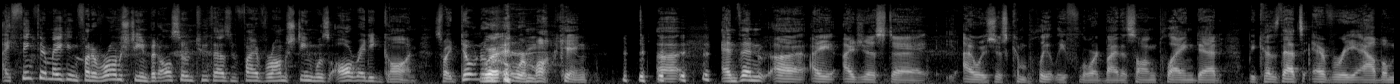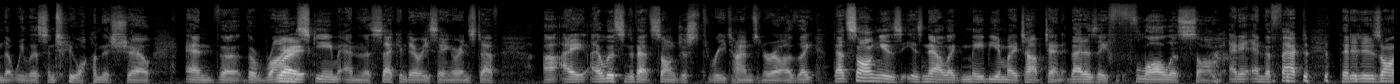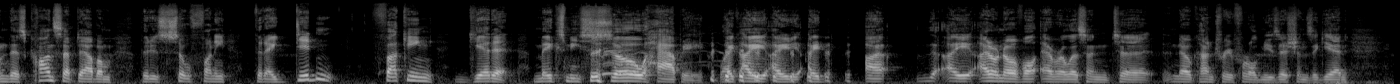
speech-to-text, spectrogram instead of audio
I think they're making fun of Rammstein, but also in 2005, Rammstein was already gone. So I don't know Right. who we're mocking. Uh, and then uh, I, I just, uh, I was just completely floored by the song "Playing Dead" because that's every album that we listen to on this show, and the the rhyme Right. scheme and the secondary singer and stuff. Uh, I I listened to that song just three times in a row. I was like, that song is is now like maybe in my top ten. That is a flawless song, and it, and the fact that it is on this concept album that is so funny that I didn't fucking get it makes me so happy. Like I I I. I I, I don't know if I'll ever listen to No Country for Old Musicians again.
